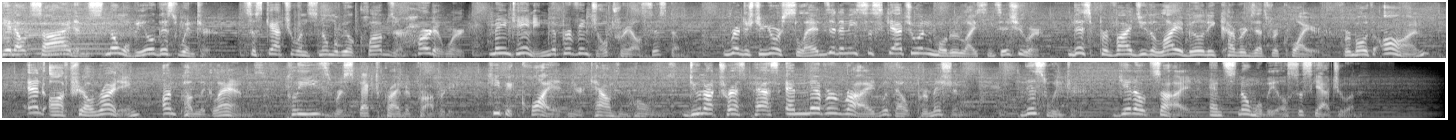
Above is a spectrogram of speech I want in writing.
Get outside and snowmobile this winter. Saskatchewan snowmobile clubs are hard at work maintaining the provincial trail system. Register your sleds at any Saskatchewan motor license issuer. This provides you the liability coverage that's required for both on and off trail riding on public lands. Please respect private property. Keep it quiet in your towns and homes. Do not trespass and never ride without permission. This winter, get outside and snowmobile Saskatchewan.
